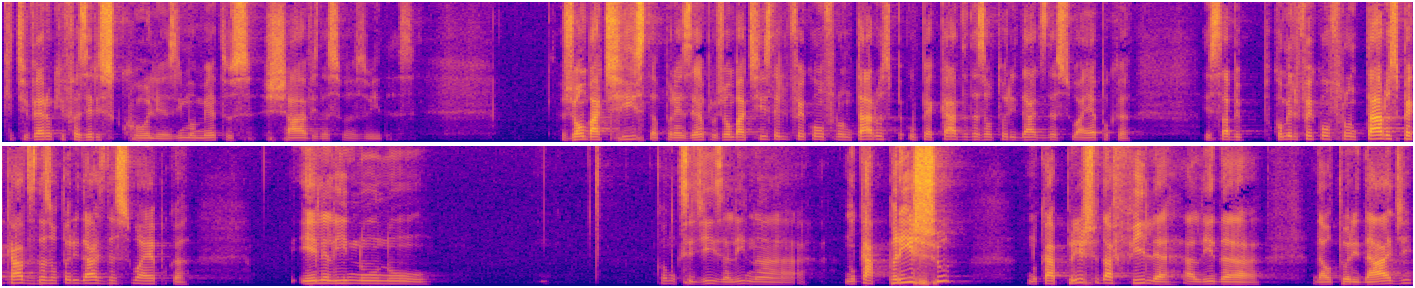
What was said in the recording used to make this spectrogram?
que tiveram que fazer escolhas em momentos chaves das suas vidas. João Batista, por exemplo, João Batista ele foi confrontar os, o pecado das autoridades da sua época. E sabe como ele foi confrontar os pecados das autoridades da sua época? ele ali no, no como que se diz ali na, no capricho, no capricho da filha ali da, da autoridade,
